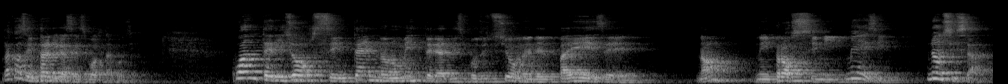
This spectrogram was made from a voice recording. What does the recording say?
La cosa in pratica si è svolta così. Quante risorse intendono mettere a disposizione del Paese no? nei prossimi mesi? Non si sa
